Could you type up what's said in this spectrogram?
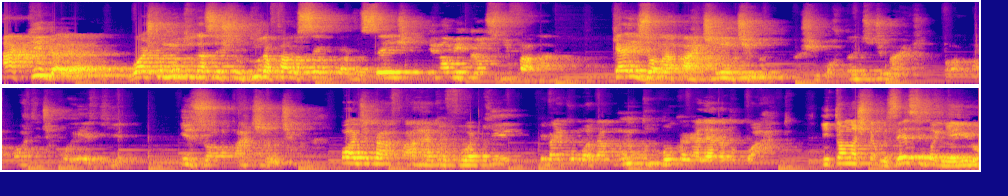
Aqui, galera, gosto muito dessa estrutura, falo sempre para vocês e não me canso de falar. Quer isolar a parte íntima? Acho importante demais. Porta de correr aqui, isola a parte íntima. Pode estar a farra que for aqui, que vai incomodar muito pouco a galera do quarto. Então nós temos esse banheiro,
